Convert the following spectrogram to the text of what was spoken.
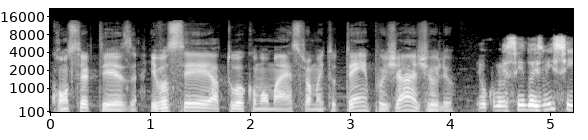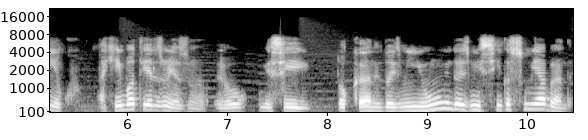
Com certeza. E você atua como maestro há muito tempo já, Júlio? Eu comecei em 2005, aqui em Botelhos mesmo. Eu comecei tocando em 2001 e em 2005 assumi a banda.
